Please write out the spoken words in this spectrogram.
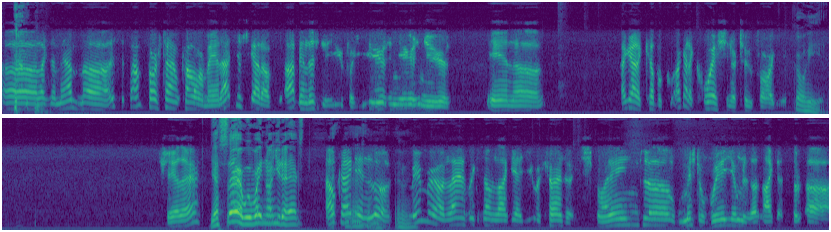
Uh, like said, man, I'm, uh, this is, I'm first time caller, man. I just got a, I've been listening to you for years and years and years. And, uh, I got a couple, I got a question or two for you. Go ahead. Still there? Yes, sir. We're waiting on you to ask. Okay, then look, Uh, uh. remember uh, last week or something like that, you were trying to explain to Mr. Williams, uh, like the, th- uh,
